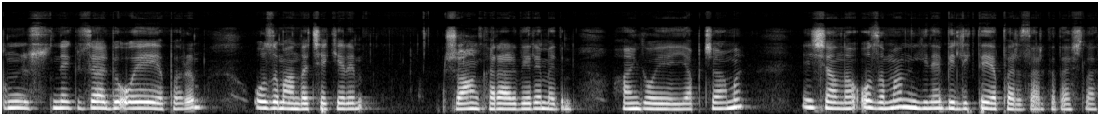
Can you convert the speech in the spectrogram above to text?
bunun üstüne güzel bir oya yaparım. O zaman da çekerim. Şu an karar veremedim hangi oyayı yapacağımı. İnşallah o zaman yine birlikte yaparız arkadaşlar.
